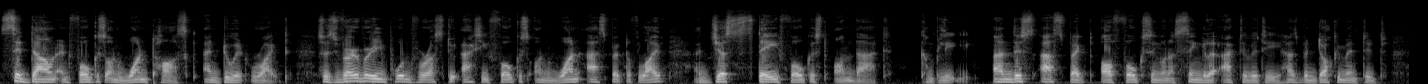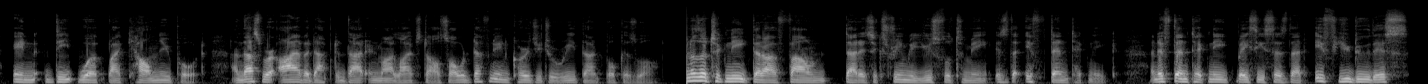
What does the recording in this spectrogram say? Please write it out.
sit down and focus on one task and do it right. So it's very, very important for us to actually focus on one aspect of life and just stay focused on that completely. And this aspect of focusing on a singular activity has been documented in deep work by Cal Newport. And that's where I have adapted that in my lifestyle. So I would definitely encourage you to read that book as well. Another technique that I've found that is extremely useful to me is the if-then technique. An if-then technique basically says that if you do this,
